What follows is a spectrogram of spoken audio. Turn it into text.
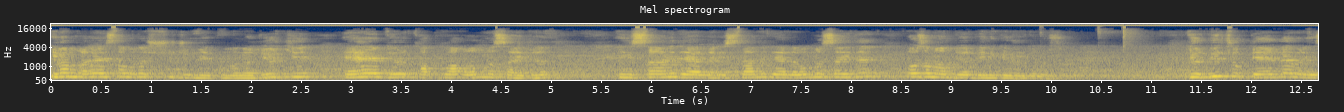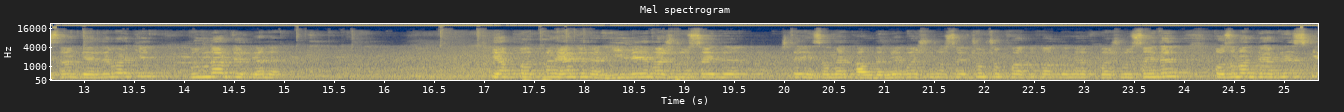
İmam Ali Aleyhisselam orada şu cümleyi kullanıyor. Diyor ki eğer diyor takva olmasaydı insani değerler, İslami değerler olmasaydı o zaman diyor beni görürdünüz. Diyor birçok değerler var, insan değerleri var ki bunlar diyor yani yapma, eğer diyor yani hileye başvurulsaydı, işte insanları kandırmaya başvurulsaydı, çok çok farklı farklılara başvurulsaydı o zaman derdiniz ki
